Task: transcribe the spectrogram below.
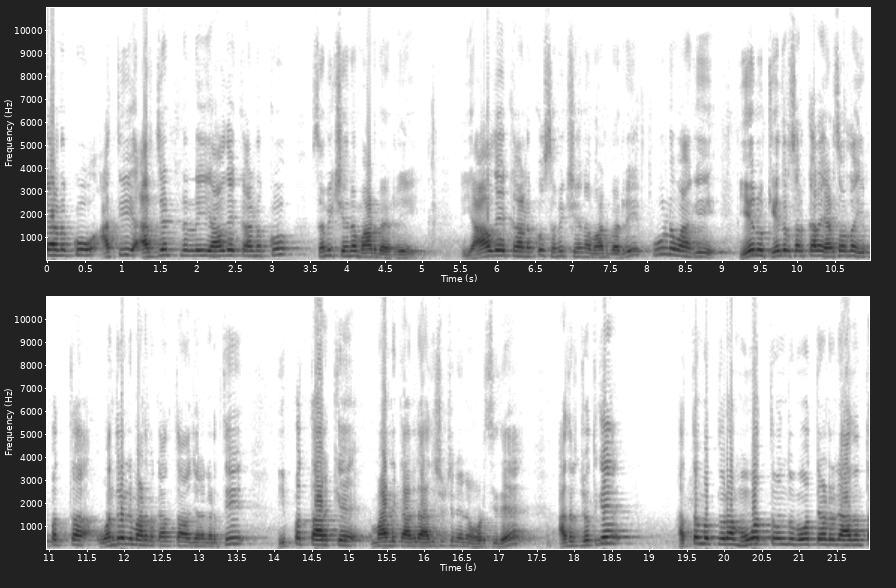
ಕಾರಣಕ್ಕೂ ಅತಿ ಅರ್ಜೆಂಟ್ನಲ್ಲಿ ಯಾವುದೇ ಕಾರಣಕ್ಕೂ ಸಮೀಕ್ಷೆಯನ್ನು ಮಾಡಬೇಡ್ರಿ. ಯಾವುದೇ ಕಾರಣಕ್ಕೂ ಸಮೀಕ್ಷೆಯನ್ನು ಮಾಡಬೇಡ್ರಿ. ಪೂರ್ಣವಾಗಿ ಏನು ಕೇಂದ್ರ ಸರ್ಕಾರ ಎರಡು ಸಾವಿರದ ಇಪ್ಪತ್ತ ಒಂದರಲ್ಲಿ ಮಾಡಬೇಕಾದಂಥ ಜನಗಣತಿ ಇಪ್ಪತ್ತಾರಕ್ಕೆ ಮಾಡಲಿಕ್ಕಾಗಲೇ ಅಧಿಸೂಚನೆಯನ್ನು ಹೊರಡಿಸಿದೆ. ಅದರ ಜೊತೆಗೆ ಹತ್ತೊಂಬತ್ತು ನೂರ ಮೂವತ್ತೊಂದು, ಮೂವತ್ತೆರಡರಲ್ಲಿ ಆದಂಥ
